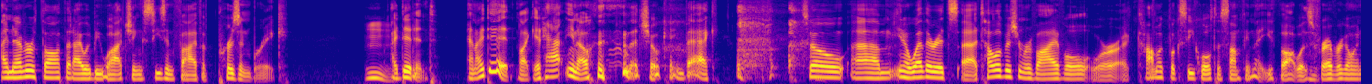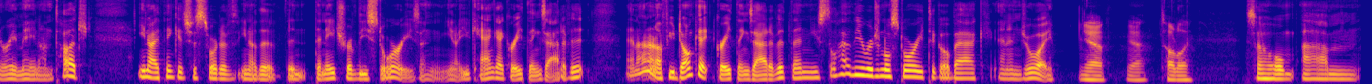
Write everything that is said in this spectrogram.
I never thought that I would be watching season five of Prison Break. I didn't, and I did. Like it had, you know, that show came back. So, um, you know, whether it's a television revival or a comic book sequel to something that you thought was forever going to remain untouched, you know, I think it's just sort of, you know, the, the, the nature of these stories. And, you know, you can get great things out of it. And I don't know, if you don't get great things out of it, then you still have the original story to go back and enjoy. yeah, yeah, totally. So, um,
